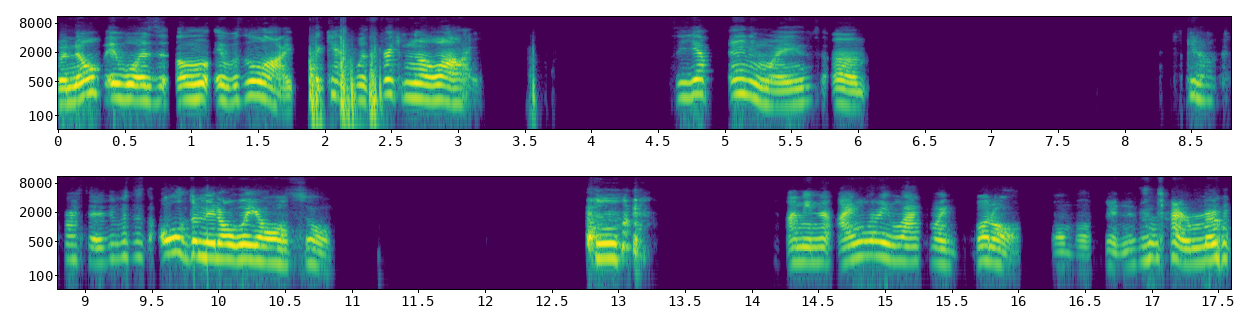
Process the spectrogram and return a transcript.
But nope, it was oh it was alive. The cat was freaking alive. So yep. Anyways, um, know, express it. It was this ultimately also. I mean, I literally laughed my butt off almost in this entire movie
